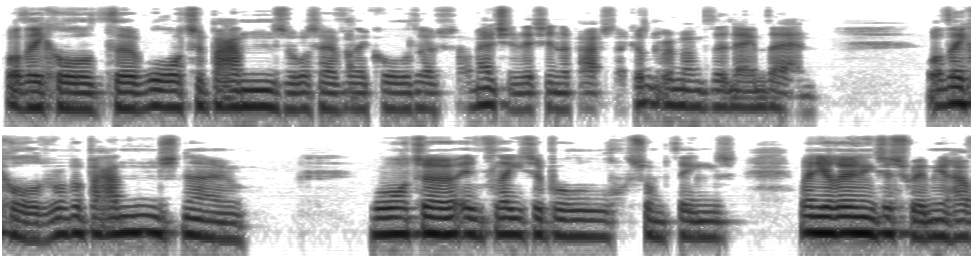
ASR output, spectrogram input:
what they called the water bands or whatever they called. I mentioned this in the past. I couldn't remember the name then. What they called rubber bands? No, water inflatable some things. When you're learning to swim, you have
